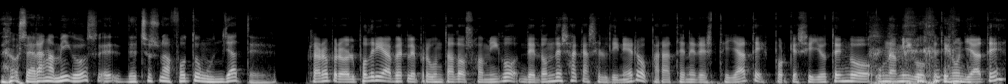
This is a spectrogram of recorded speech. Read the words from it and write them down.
O sea, eran amigos. Eh, de hecho, es una foto en un yate. Claro, pero él podría haberle preguntado a su amigo, ¿de dónde sacas el dinero para tener este yate? Porque si yo tengo un amigo que tiene un yate,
